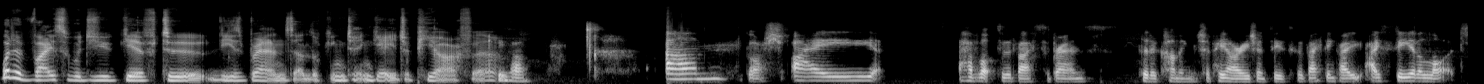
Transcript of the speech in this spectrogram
what advice would you give to these brands that are looking to engage a PR firm? Yeah. Um, gosh, I have lots of advice for brands that are coming to PR agencies because I think I, I see it a lot.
